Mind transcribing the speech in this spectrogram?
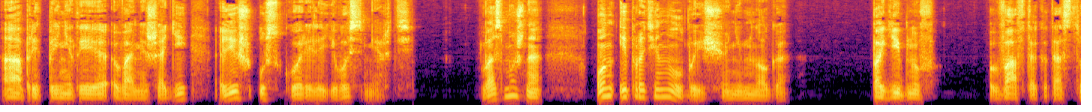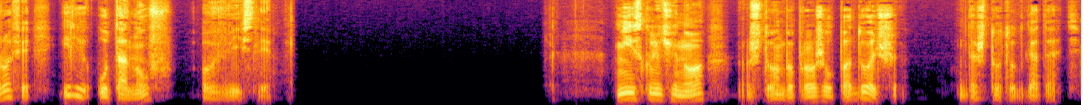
а предпринятые вами шаги лишь ускорили его смерть. Возможно, он и протянул бы еще немного, погибнув в автокатастрофе или утонув в Висле. Не исключено, что он бы прожил подольше. Да что тут гадать.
